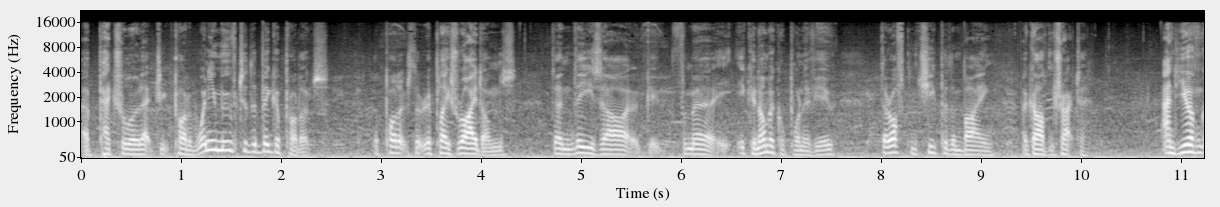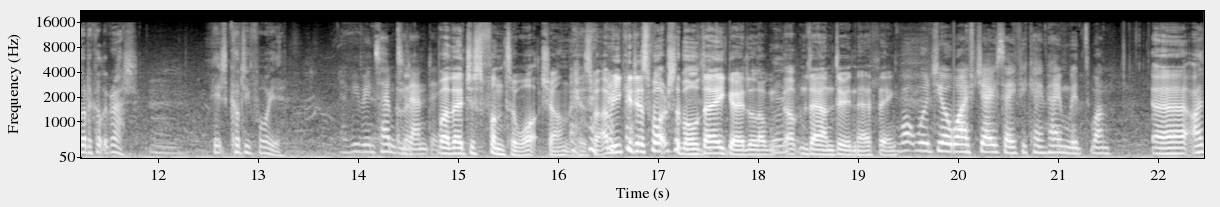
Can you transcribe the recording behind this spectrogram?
a petrol or electric product. When you move to the bigger products, the products that replace ride-ons, then these are, from an economical point of view, they're often cheaper than buying a garden tractor. And you haven't got to cut the grass. It's cutting for you. Have you been tempted, And Andy? Well, they're just fun to watch, aren't they? As well? I mean, you could just watch them all day going along, Yeah. up and down, doing their thing. what would your wife Jo say if you came home with one? Uh, I,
